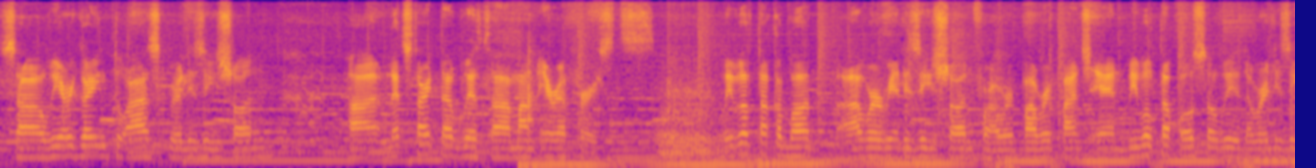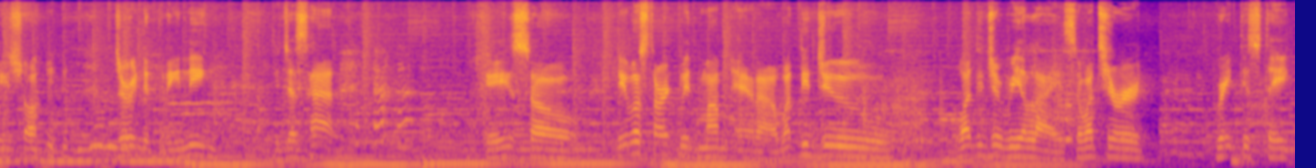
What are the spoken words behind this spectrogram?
So we are going to ask realization. Uh, let's start up with uh, Mom Era first. We will talk about our realization for our power punch and we will talk also with our realization during the training we just had. Okay, so we will start with Mom Era. What did you what did you realize? So what's your greatest take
